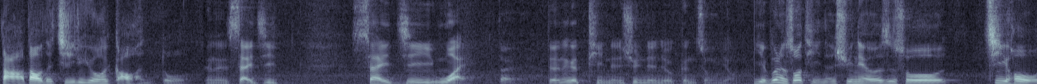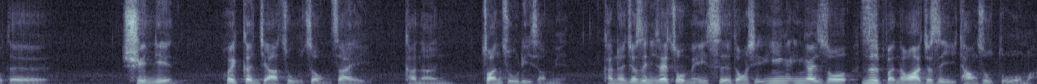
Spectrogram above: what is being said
打到的几率又会高很多。可能赛季赛季外对。的那个体能训练就更重要，也不能说体能训练，而是说季后的训练会更加注重在可能专注力上面，可能就是你在做每一次的东西，应应该是说日本的话就是以趟数多嘛，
